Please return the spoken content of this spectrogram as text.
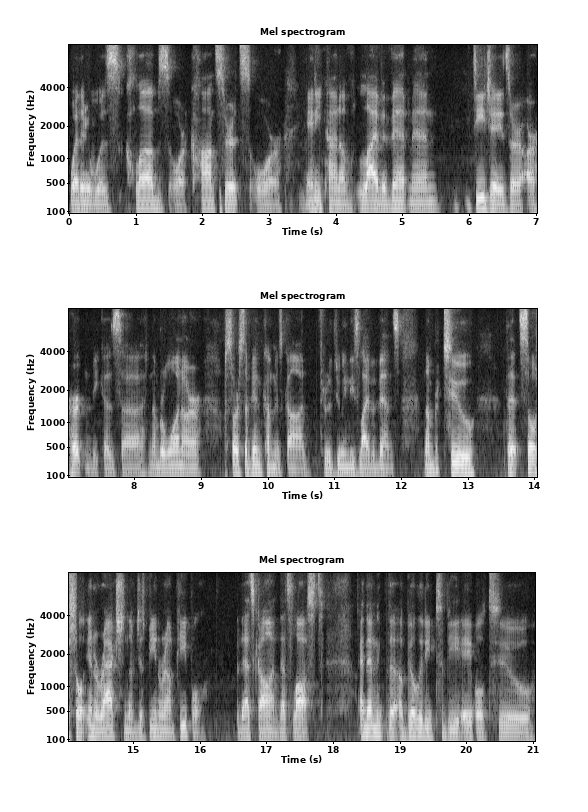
whether it was clubs or concerts or any kind of live event, man, DJs are, are hurting because uh, number one, our source of income is gone through doing these live events. Number two, that social interaction of just being around people, that's gone, that's lost. And then the ability to be able to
